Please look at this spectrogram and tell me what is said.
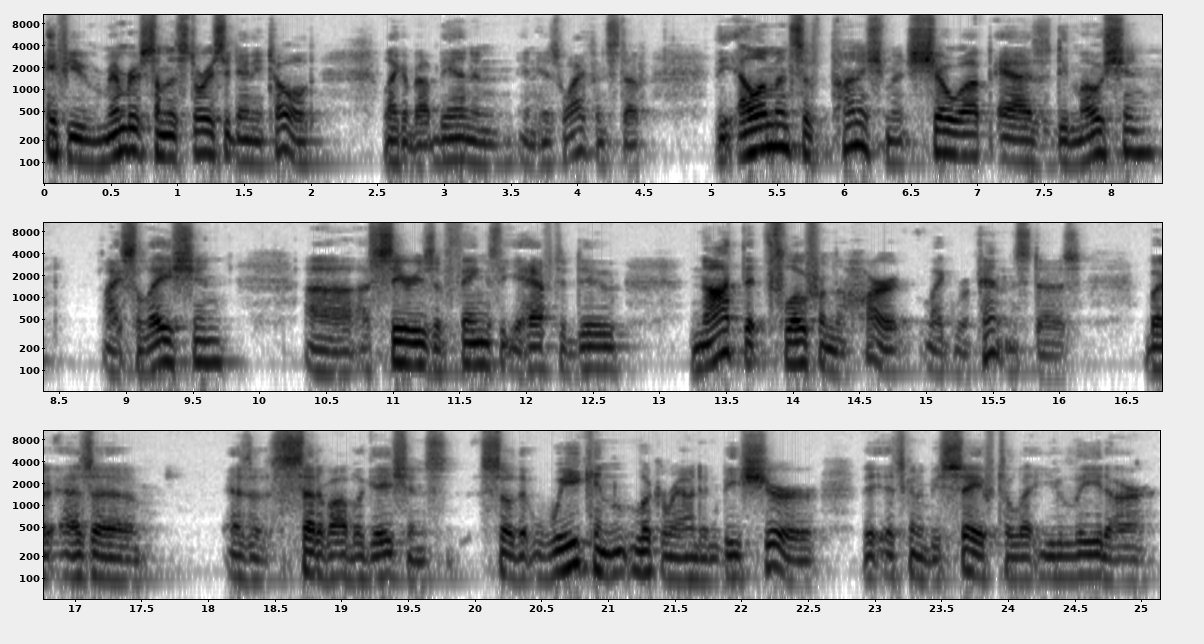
if you remember some of the stories that Danny told, like about Ben and, and his wife and stuff, the elements of punishment show up as demotion, isolation, uh, a series of things that you have to do, not that flow from the heart like repentance does, but as a as a set of obligations so that we can look around and be sure that it's going to be safe to let you lead our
